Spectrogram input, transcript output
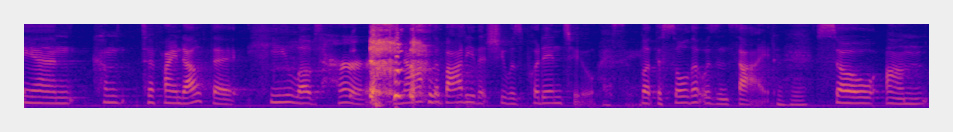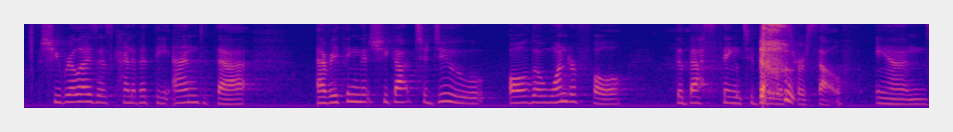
and come to find out that he loves her, not the body that she was put into, but the soul that was inside. Mm -hmm. So um, she realizes kind of at the end that everything that she got to do, although wonderful, the best thing to be was herself. And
